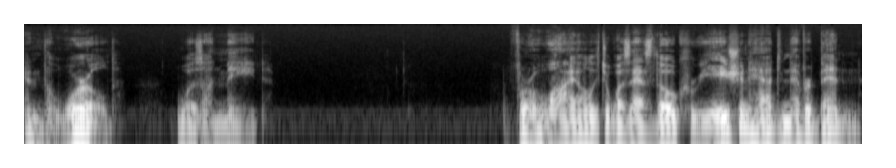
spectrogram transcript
and the world was unmade. For a while it was as though creation had never been.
